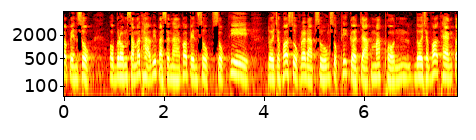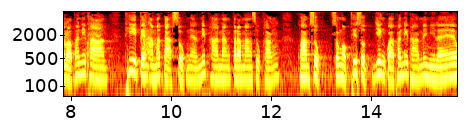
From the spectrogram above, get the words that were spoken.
ก็เป็นสุข อบรมสมถาวิปัสสนาก็เป็นสุขสุขที่โดยเฉพาะสุขระดับสูงสุขที่เกิดจากมรรคผล โดยเฉพาะแทงตลอดพระนิพพานที่เป็นอมตะสุขเนี่ยนิพพานังประมังสุขขังความสุขสงบที่สุดยิ่งกว่าพระนิพพานไม่มีแล้ว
